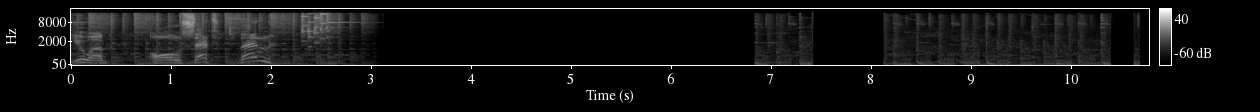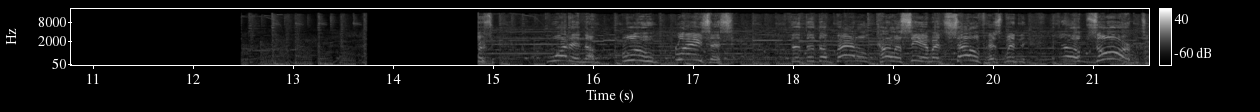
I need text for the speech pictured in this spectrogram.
You, are all set, then? What in the blue blazes? The, the, the Battle Coliseum itself has been absorbed!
